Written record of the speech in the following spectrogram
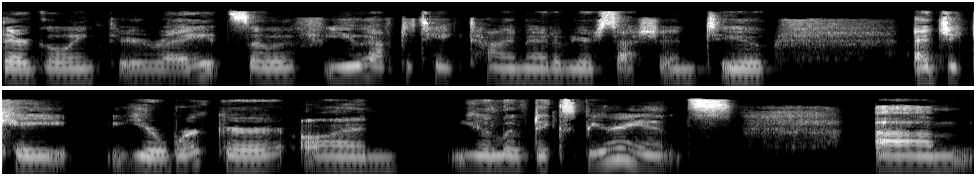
they're going through, right? So if you have to take time out of your session to educate your worker on your lived experience, um,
